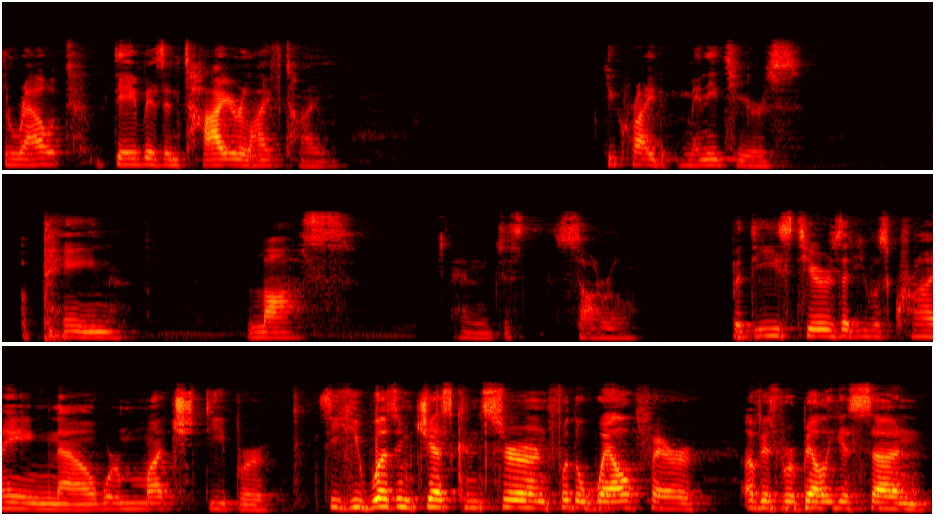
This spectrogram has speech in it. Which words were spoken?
throughout David's entire lifetime, he cried many tears of pain, loss, and just sorrow. But these tears that he was crying now were much deeper. See, he wasn't just concerned for the welfare of his rebellious son,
